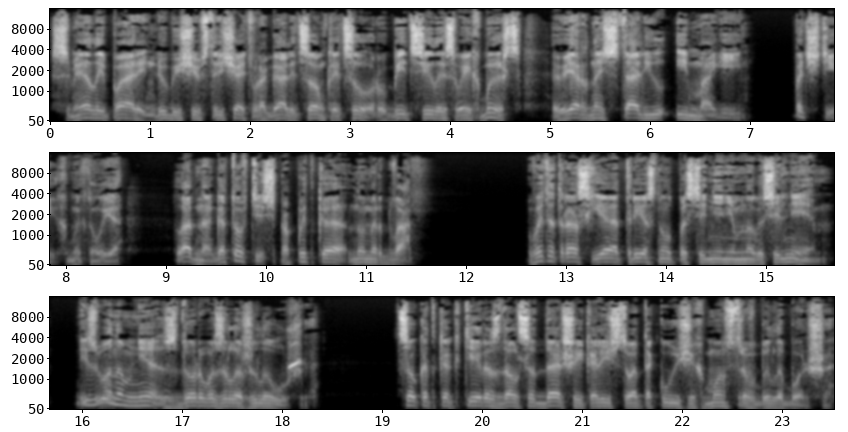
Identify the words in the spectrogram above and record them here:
«Смелый парень, любящий встречать врага лицом к лицу, рубить силой своих мышц, верной сталью и магией». «Почти», — хмыкнул я. «Ладно, готовьтесь, попытка номер два». В этот раз я треснул по стене немного сильнее, и звоном мне здорово заложило уши. Цокот когтей раздался дальше, и количество атакующих монстров было больше.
